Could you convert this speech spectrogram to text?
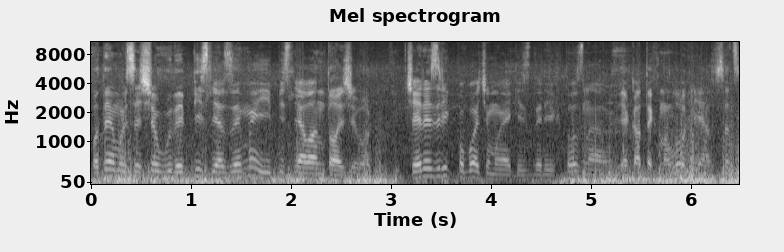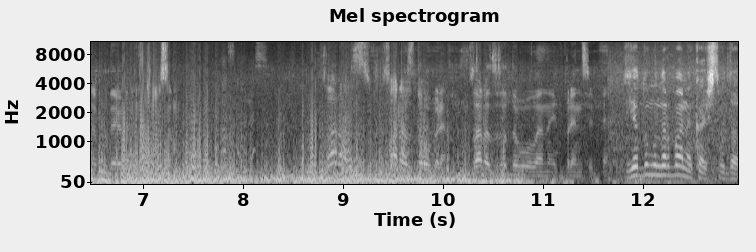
Подивимося, що буде після зими і після вантажівок. Через рік побачимо якісь доріг, хто знає, яка технологія, все це буде часом. Зараз, зараз добре, зараз задоволений, в принципі. Я думаю, нормальное качество, да.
